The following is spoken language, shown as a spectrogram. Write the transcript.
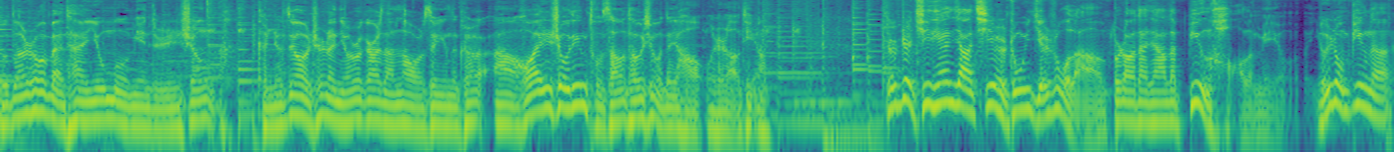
吐槽说摆摊，幽默面对人生，啃着最好吃的牛肉干，咱唠着最硬的嗑啊！欢迎收听吐槽涛秀，大家好，我是老 T 啊。就是这七天假期是终于结束了啊，不知道大家的病好了没有？有一种病呢，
